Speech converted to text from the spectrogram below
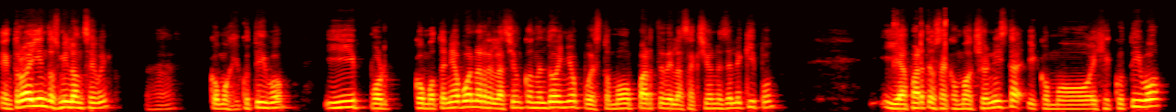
entró ahí en 2011, güey, Ajá. como ejecutivo y por como tenía buena relación con el dueño, pues tomó parte de las acciones del equipo. Y aparte, o sea, como accionista y como ejecutivo,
